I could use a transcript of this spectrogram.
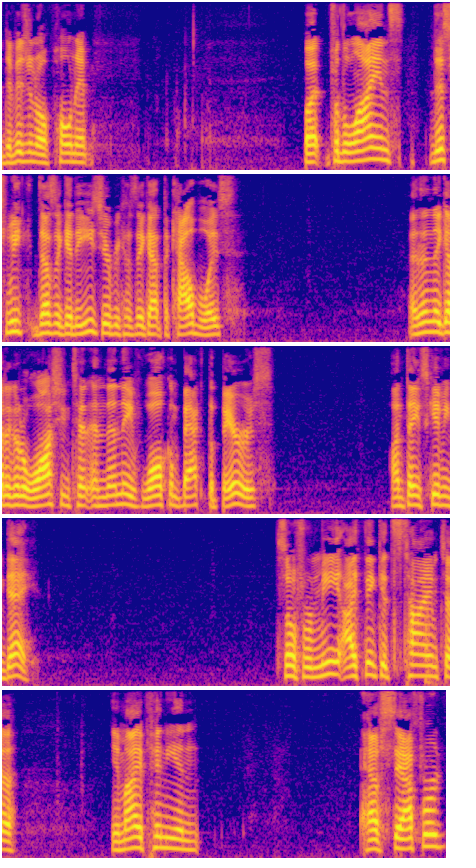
divisional opponent. But for the Lions, this week doesn't get easier because they got the Cowboys. And then they got to go to Washington, and then they welcome back the Bears on Thanksgiving Day. So for me, I think it's time to, in my opinion, have Stafford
